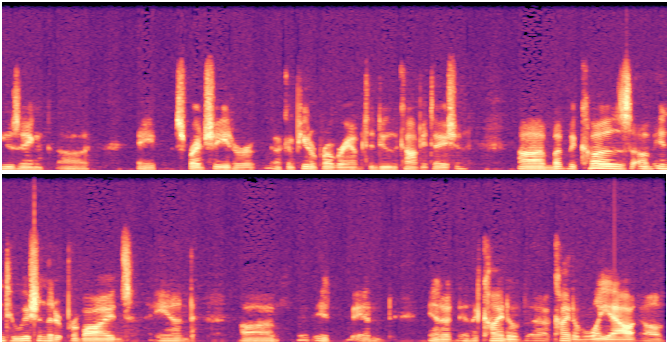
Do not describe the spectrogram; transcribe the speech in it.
using uh, a spreadsheet or a computer program to do the computation. Uh, but because of intuition that it provides and uh, it and and, a, and the kind of uh, kind of layout of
